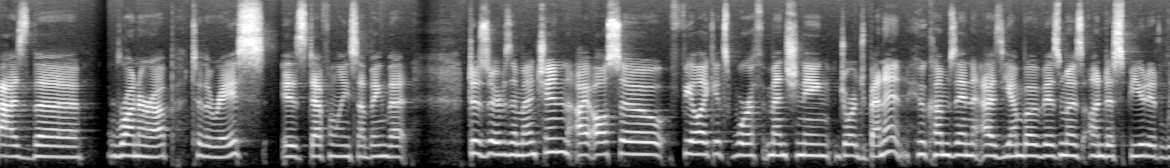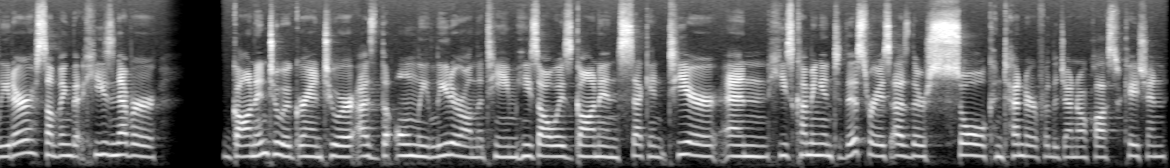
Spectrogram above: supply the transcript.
as the runner up to the race is definitely something that deserves a mention. I also feel like it's worth mentioning George Bennett, who comes in as Jumbo Visma's undisputed leader, something that he's never gone into a grand tour as the only leader on the team. He's always gone in second tier, and he's coming into this race as their sole contender for the general classification.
